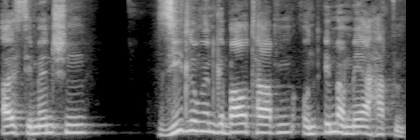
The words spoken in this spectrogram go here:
als die Menschen Siedlungen gebaut haben und immer mehr hatten.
